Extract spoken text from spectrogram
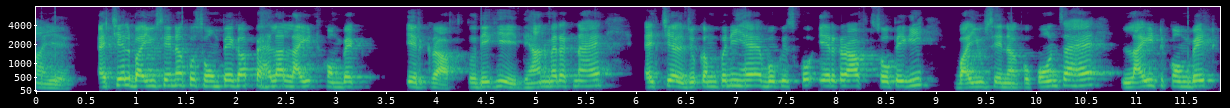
हाँ ये। एच एल वायुसेना को सौंपेगा पहला लाइट कॉम्बैक्ट एयरक्राफ्ट तो देखिए, ध्यान में रखना है एचएल जो कंपनी है, वो किसको एयरक्राफ्ट सौंपेगी? वायुसेना को। कौन सा है? लाइट कॉम्बैट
